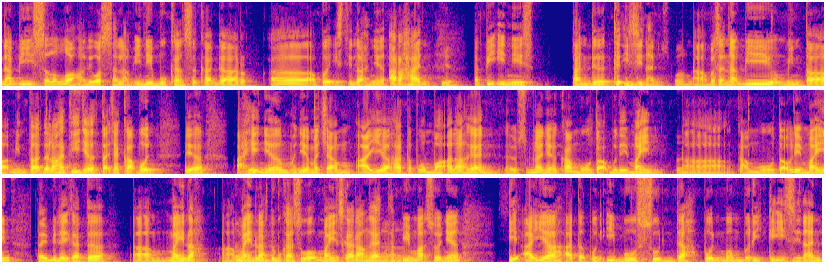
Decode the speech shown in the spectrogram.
Nabi sallallahu alaihi wasallam ini bukan sekadar uh, apa istilahnya arahan Ya. tapi ini tanda keizinan. Ha, pasal Nabi minta minta dalam hati je, tak cakap pun. Ya, akhirnya dia macam ayah ataupun mak lah kan. Eh, Sebenarnya kamu tak boleh main. Ha, kamu tak boleh main. Tapi bila dia kata uh, mainlah, ha, mainlah tu bukan suruh main sekarang kan. Tapi maksudnya si ayah ataupun ibu sudah pun memberi keizinan.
